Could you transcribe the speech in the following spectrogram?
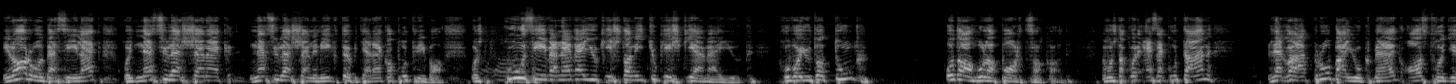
Én arról beszélek, hogy ne szülessenek, ne szülessen még több gyerek a putriba. Most 20 éve neveljük és tanítjuk és kiemeljük. Hova jutottunk? Oda, ahol a part szakad. Na most akkor ezek után legalább próbáljuk meg azt, hogy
